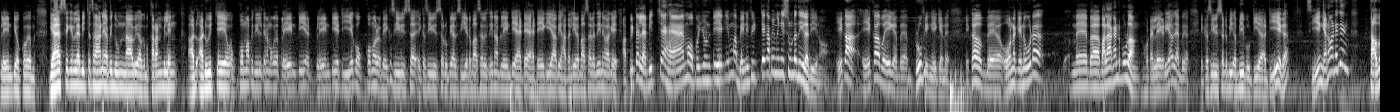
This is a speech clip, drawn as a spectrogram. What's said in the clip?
පලේන්ට ඔක්කො ගෑස් එකෙන් ලැබිච්ච සහනය අපි දුන්නාව කරන් බිලෙන් අඩු අඩුවිච්චේ ඔක්කොම අපි දිල්තන මොක පලේන්ටිය පලේන්ටිය ටිය ඔක්කොම එක සිවිස්ස එක සිවිස්ස රුපියල් සියට බසල තින පලේන්ටිය හැට හැටේ අපි හතලියට බසර දින වගේ. අපිට ලැබිච්ච හැම ඔපජුන්ටියකින්ම බෙනිෆිට් එක අපි මිනිස්සුන්ට දීලා තියෙනවා. ඒක ඒක ඒක පරූෆිං ඒ කියන එක ඕන කෙනෙකුට මේ බ- බලාගන්න පුළුවන්. හොටල්ලේකටිය දැබ එක සිවිස්සට බී පුටිය ටිය එක. සියෙන් යනවා නැතින් තව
